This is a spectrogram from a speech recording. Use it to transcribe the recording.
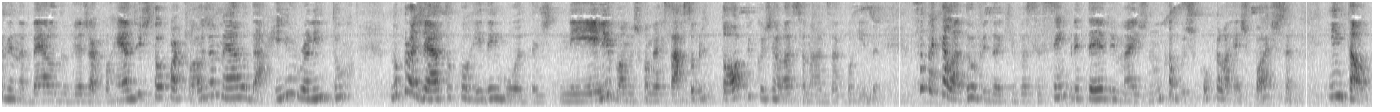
Carolina Belo do Viajar Correndo e estou com a Cláudia Mello da Rio Running Tour no projeto Corrida em Gotas. Nele vamos conversar sobre tópicos relacionados à corrida. Sabe aquela dúvida que você sempre teve, mas nunca buscou pela resposta? Então,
